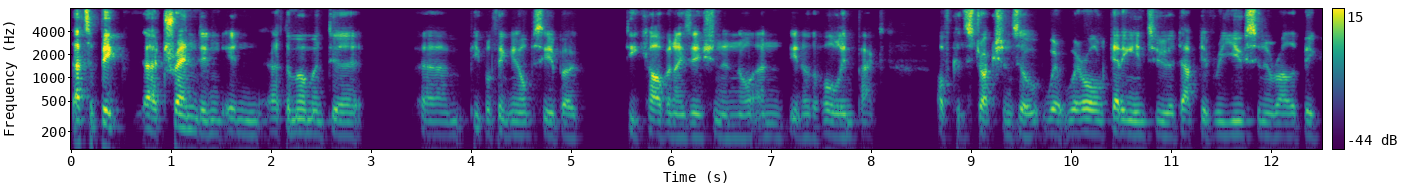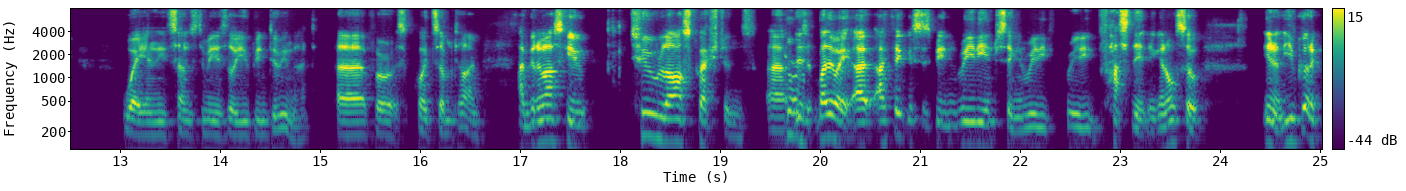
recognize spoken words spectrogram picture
That's a big uh, trend in in at the moment. Uh, um, people thinking obviously about decarbonisation and and you know the whole impact of construction. So we're we're all getting into adaptive reuse in a rather big way, and it sounds to me as though you've been doing that uh, for quite some time. I'm going to ask you two last questions. Uh, sure. this, by the way, I, I, think this has been really interesting and really, really fascinating. And also, you know, you've got a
